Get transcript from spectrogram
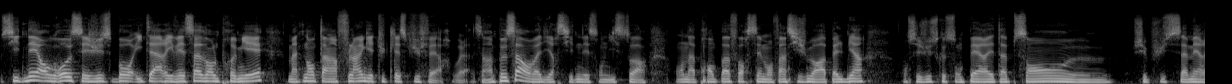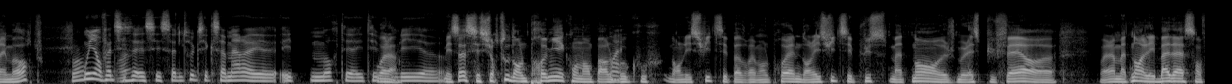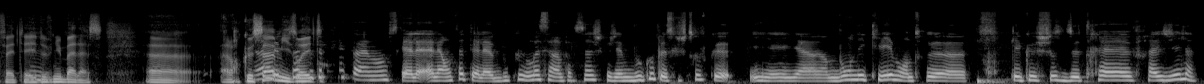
Sydney, en gros, c'est juste, bon, il t'est arrivé ça dans le premier, maintenant t'as un flingue et tu te laisses plus faire. Voilà, c'est un peu ça, on va dire, Sydney, son histoire. On n'apprend pas forcément, enfin, si je me rappelle bien, on sait juste que son père est absent, euh, je sais plus si sa mère est morte. Oui en fait c'est, Ouais. ça- c'est ça le truc c'est que sa mère est, est morte et a été Voilà. violée euh. Mais ça, c'est surtout dans le premier qu'on en parle Ouais. beaucoup. Dans les suites, c'est pas vraiment le problème. Dans les suites, c'est plus maintenant, euh, je me laisse plus faire. euh, voilà, maintenant, elle est badass en fait. Elle est Mm. devenue badass. Euh, alors que Ouais, Sam, ils ont tout été. à fait quand même, hein, parce qu'elle elle a, en fait, elle a beaucoup. Moi, c'est un personnage que j'aime beaucoup parce que je trouve qu'il y a un bon équilibre entre euh, quelque chose de très fragile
